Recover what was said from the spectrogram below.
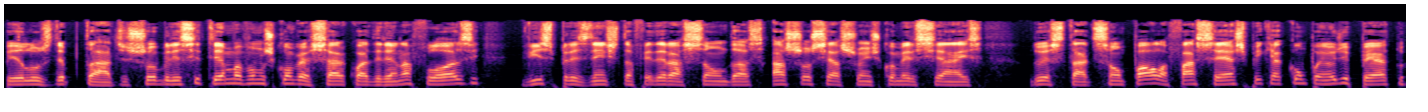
pelos deputados. E sobre esse tema, vamos conversar com a Adriana Flose, vice-presidente da Federação das Associações Comerciais do Estado de São Paulo, a FACESP, que acompanhou de perto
